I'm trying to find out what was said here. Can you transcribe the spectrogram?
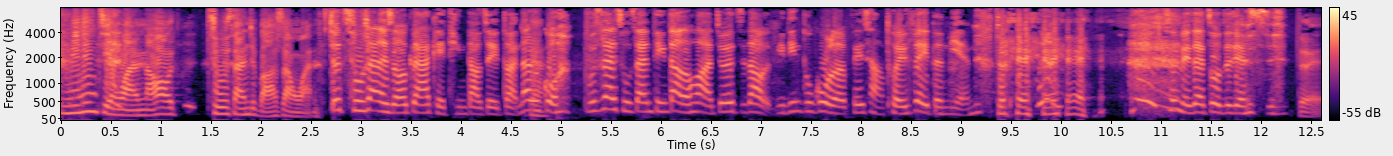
明天剪完，然后初三就把它上完。就初三的时候，大家可以听到这一段。那如果不是在初三听到的话，就会知道一定度过了非常颓废的年。对。真没在做这件事。对，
